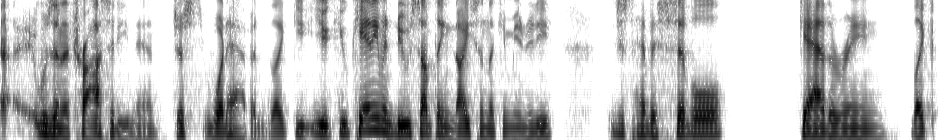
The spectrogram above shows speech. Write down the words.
uh, it was an atrocity, man. Just what happened. Like you, you you can't even do something nice in the community. Just have a civil gathering. Like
